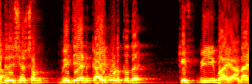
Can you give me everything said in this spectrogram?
അതിനുശേഷം വിജയൻ കൈകൊടുത്തത് കിഫ്ബിയുമായാണ്.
